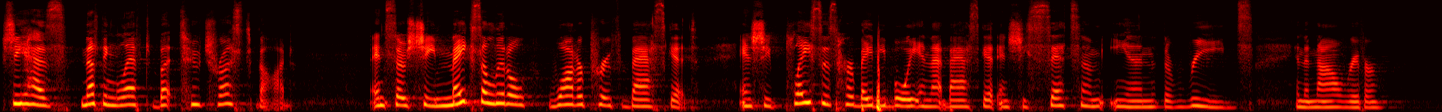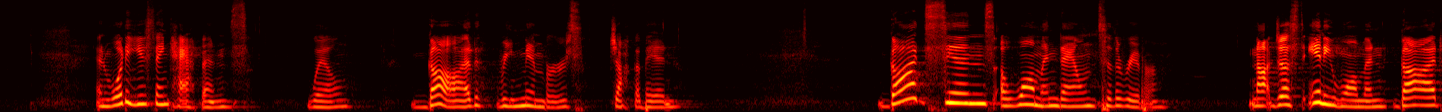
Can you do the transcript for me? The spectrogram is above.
She has nothing left but to trust God. And so she makes a little waterproof basket and she places her baby boy in that basket and she sets him in the reeds in the Nile River. And what do you think happens? Well, God remembers Jochebed. God sends a woman down to the river. Not just any woman, God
